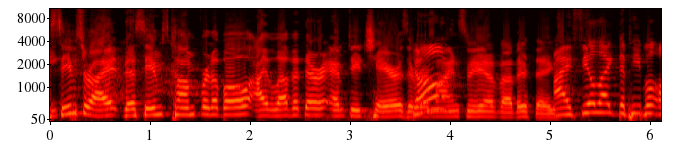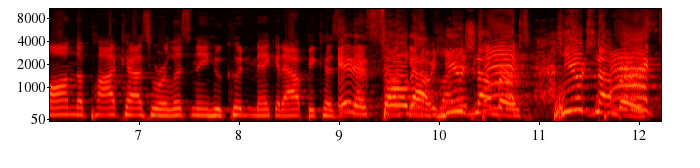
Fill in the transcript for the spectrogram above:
This seems right. This seems comfortable. I love that there are empty chairs. It Don't- reminds me of other things. I feel like the people on the podcast who are listening who couldn't make it out because they it got is stuck sold in a out. plane. Huge numbers. Packed! Huge numbers. Packed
